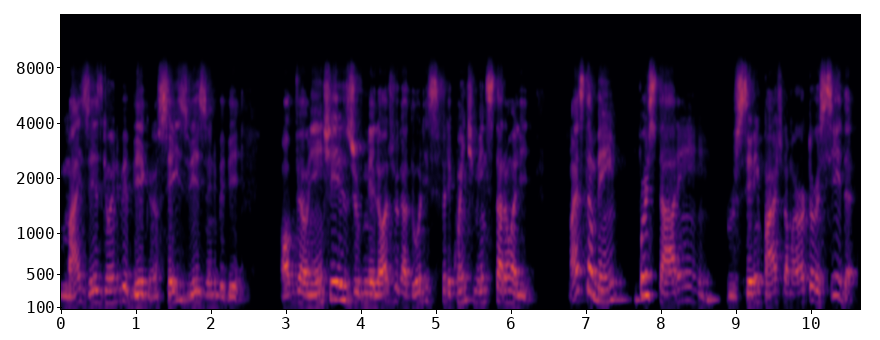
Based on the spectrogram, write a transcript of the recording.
mais vezes ganhou o NBB, ganhou seis vezes o NBB. Obviamente, os melhores jogadores frequentemente estarão ali, mas também por estarem, por serem parte da maior torcida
